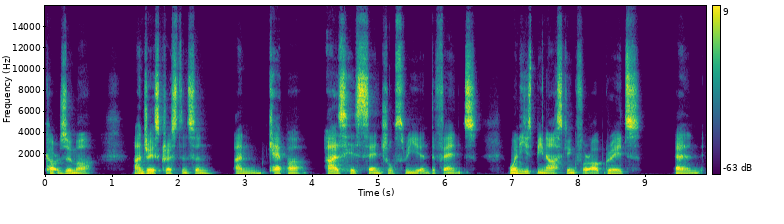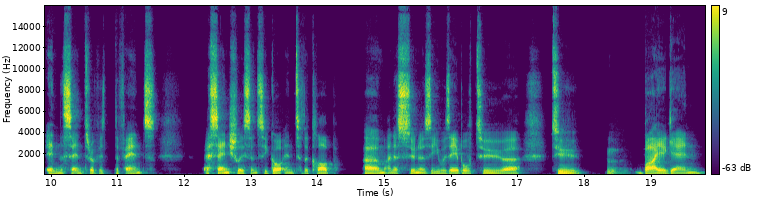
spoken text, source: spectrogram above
Kurt Zouma, Andreas Christensen, and Kepa as his central three in defence when he's been asking for upgrades and in the centre of his defence essentially since he got into the club. Um, and as soon as he was able to uh, to buy again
